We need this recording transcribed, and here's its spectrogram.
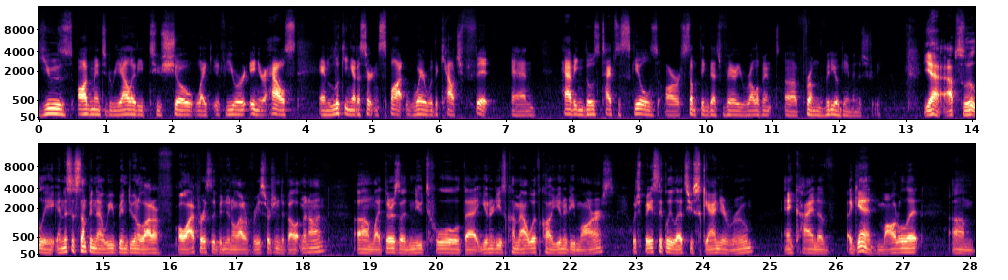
use augmented reality to show like if you were in your house and looking at a certain spot where would the couch fit and having those types of skills are something that's very relevant uh, from the video game industry. Yeah, absolutely. And this is something that we've been doing a lot of, oh, I personally been doing a lot of research and development on. Um, like there's a new tool that Unity's come out with called Unity Mars, which basically lets you scan your room and kind of, again, model it, um,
